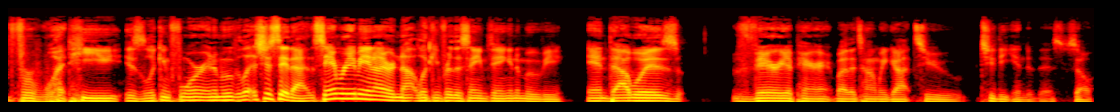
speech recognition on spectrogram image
for what he is looking for in a movie. Let's just say that Sam Raimi and I are not looking for the same thing in a movie, and that was very apparent by the time we got to to the end of this. So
